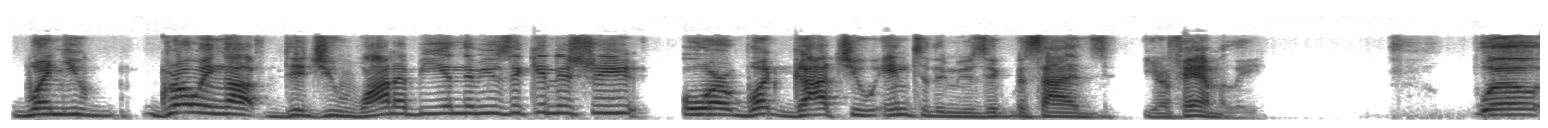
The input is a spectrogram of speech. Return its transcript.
When you growing up, did you want to be in the music industry or what got you into the music besides your family? Well,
